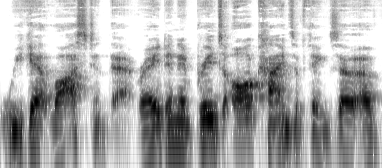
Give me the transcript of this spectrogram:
we get lost in that, right? And it breeds all kinds of things of of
